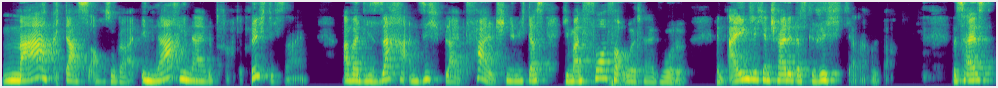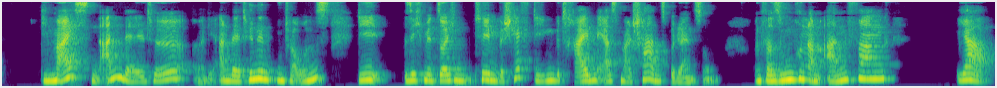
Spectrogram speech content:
mag das auch sogar im Nachhinein betrachtet richtig sein. Aber die Sache an sich bleibt falsch, nämlich dass jemand vorverurteilt wurde. Denn eigentlich entscheidet das Gericht ja darüber. Das heißt, die meisten Anwälte, die Anwältinnen unter uns, die sich mit solchen Themen beschäftigen, betreiben erstmal Schadensbegrenzung und versuchen am Anfang, ja,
